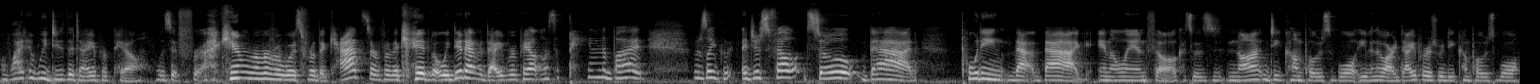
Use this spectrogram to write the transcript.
Why did we do the diaper pail? Was it for, I can't remember if it was for the cats or for the kid, but we did have a diaper pail. It was a pain in the butt. It was like, I just felt so bad putting that bag in a landfill because it was not decomposable even though our diapers were decomposable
